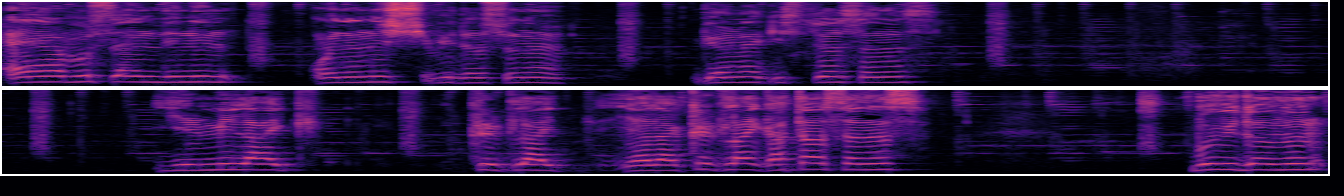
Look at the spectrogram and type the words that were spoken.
Eğer bu Sandy'nin oynanış videosunu görmek istiyorsanız 20 like 40 like ya da 40 like atarsanız bu videonun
